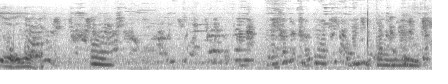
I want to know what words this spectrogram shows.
เย่อืม เย่อืม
